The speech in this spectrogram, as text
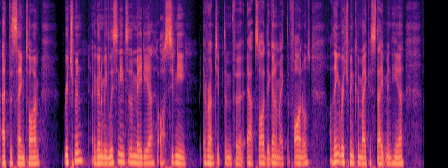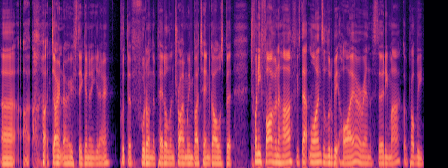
at the same time. Richmond are going to be listening to the media. Oh, Sydney, everyone tipped them for outside. They're going to make the finals. I think Richmond can make a statement here. Uh, I, I don't know if they're going to, you know, put the foot on the pedal and try and win by 10 goals, but 25 and a half, if that line's a little bit higher, around the 30 mark, I'd probably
